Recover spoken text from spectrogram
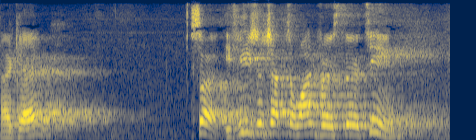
Okay? So, Ephesians chapter 1, verse 13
